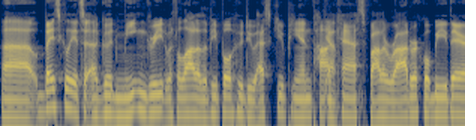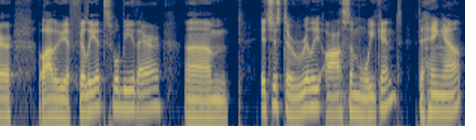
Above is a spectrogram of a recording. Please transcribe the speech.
Uh, basically, it's a good meet and greet with a lot of the people who do SQPN podcasts. Father Roderick will be there. A lot of the affiliates will be there. Um, it's just a really awesome weekend to hang out,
